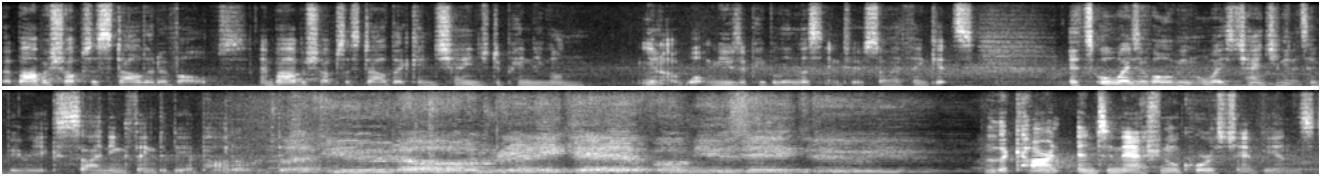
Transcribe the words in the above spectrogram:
But barbershop's a style that evolves, and barbershop's a style that can change depending on, you know, what music people are listening to. So I think it's it's always evolving, always changing, and it's a very exciting thing to be a part of. But you don't really care for music, do you? The current international chorus champions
